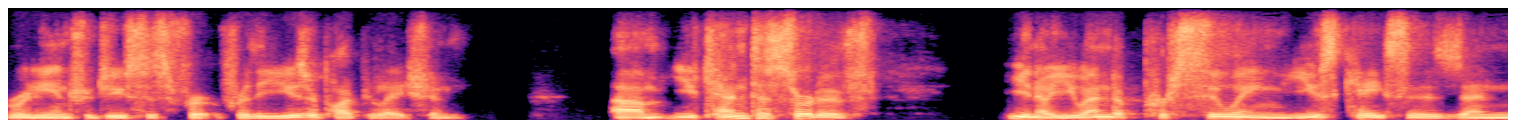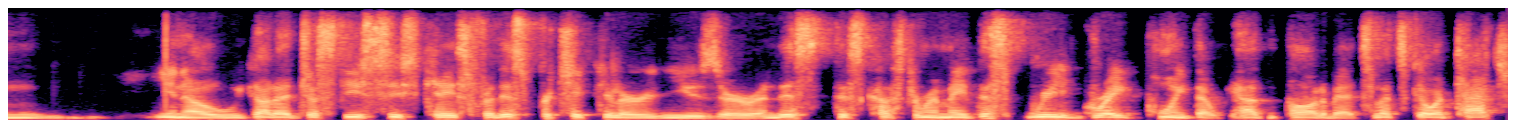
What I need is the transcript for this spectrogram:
really introduces for, for the user population, um, you tend to sort of, you know, you end up pursuing use cases and you know we got to just use this case for this particular user and this this customer made this really great point that we hadn't thought about. So let's go attach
